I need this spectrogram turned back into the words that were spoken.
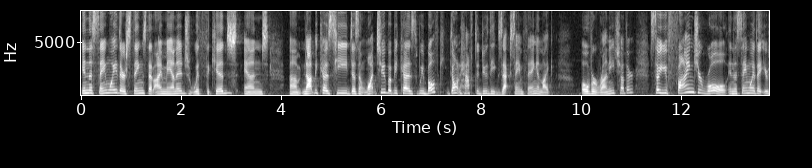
In the same way, there's things that I manage with the kids, and um, not because he doesn't want to, but because we both don't have to do the exact same thing and like overrun each other. So you find your role in the same way that you're,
